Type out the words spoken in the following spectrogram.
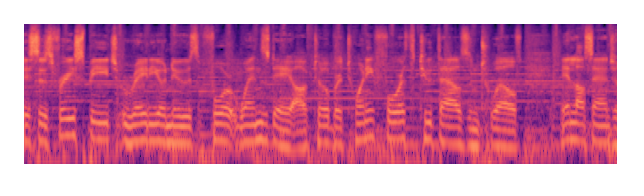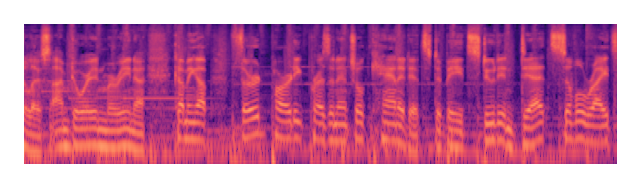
This is Free Speech Radio News for Wednesday, October 24th, 2012. In Los Angeles, I'm Dorian Merina. Coming up, third party presidential candidates debate student debt, civil rights,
